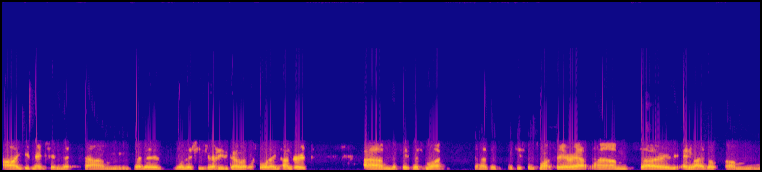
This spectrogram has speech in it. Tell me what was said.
I did mention that um, whether whether she's ready to go at the 1400, um, the fitness might, uh, the, the distance might see her out. Um, so anyway, look, I'm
